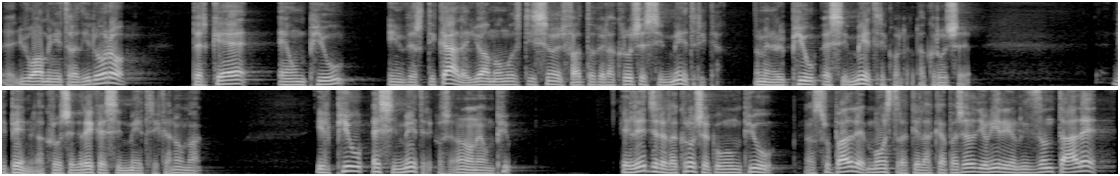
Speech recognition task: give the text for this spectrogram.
eh, gli uomini tra di loro perché è un più in verticale. Io amo moltissimo il fatto che la croce è simmetrica, almeno il più è simmetrico, la croce dipende, la croce greca è simmetrica, no? ma il più è simmetrico, se no non è un più. E leggere la croce come un più, nostro Padre mostra che la capacità di unire in orizzontale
